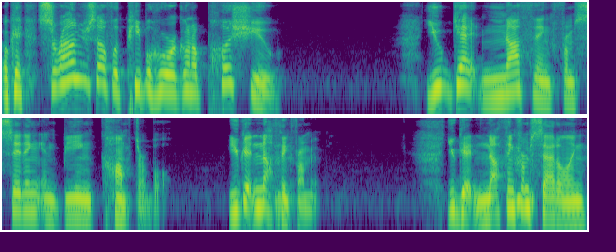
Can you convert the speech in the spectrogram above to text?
Okay, surround yourself with people who are going to push you. You get nothing from sitting and being comfortable. You get nothing from it. You get nothing from settling.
